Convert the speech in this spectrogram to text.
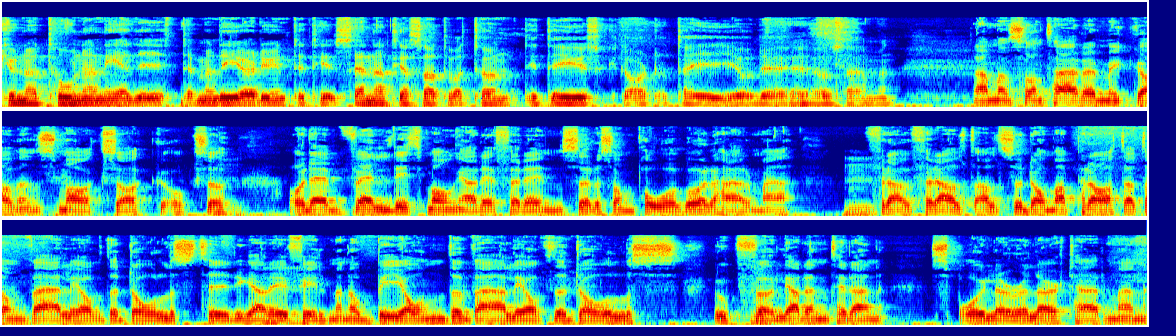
kunnat tona ner lite, men det gör det ju inte till. Sen att jag sa att det var töntigt, det är ju såklart att ta i och, det, och så här, men... Nej, men sånt här är mycket av en smaksak också. Mm. Och det är väldigt många referenser som pågår här med. Mm. Framförallt alltså, de har pratat om Valley of the Dolls tidigare mm. i filmen och Beyond the Valley of the Dolls, uppföljaren till den, spoiler alert här, men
